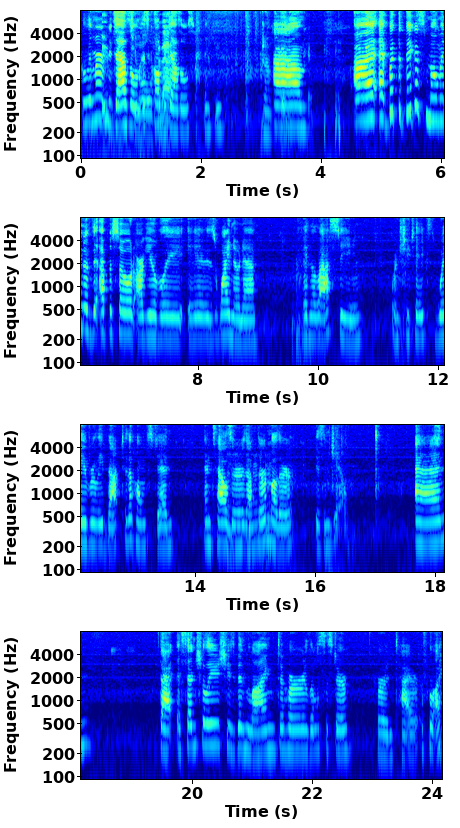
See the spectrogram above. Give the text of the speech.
Glimmer Bedazzled. It's called. Bedazzles. Thank you. No, Um, okay. Uh, eh, but the biggest moment of the episode, arguably, is Wynonna in the last scene when she takes Waverly back to the homestead and tells her that their mother is in jail. And that essentially she's been lying to her little sister her entire life.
